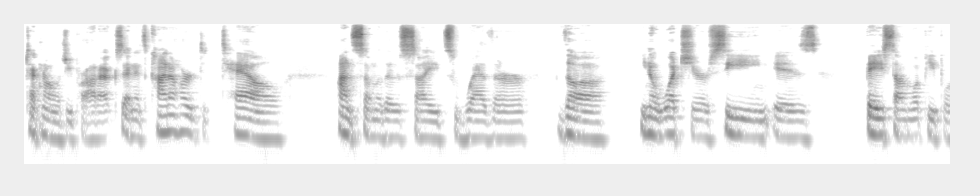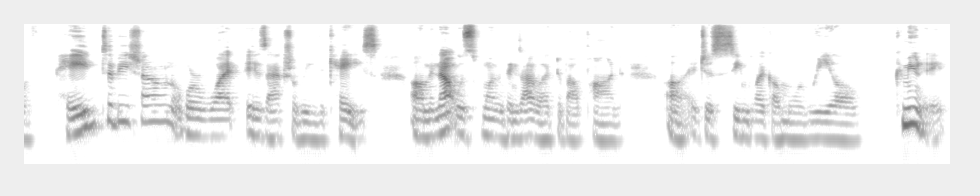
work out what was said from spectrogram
technology products, and it's kind of hard to tell on some of those sites whether the you know what you're seeing is based on what people paid to be shown or what is actually the case. Um, and that was one of the things I liked about Pond. Uh, it just seemed like a more real community.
